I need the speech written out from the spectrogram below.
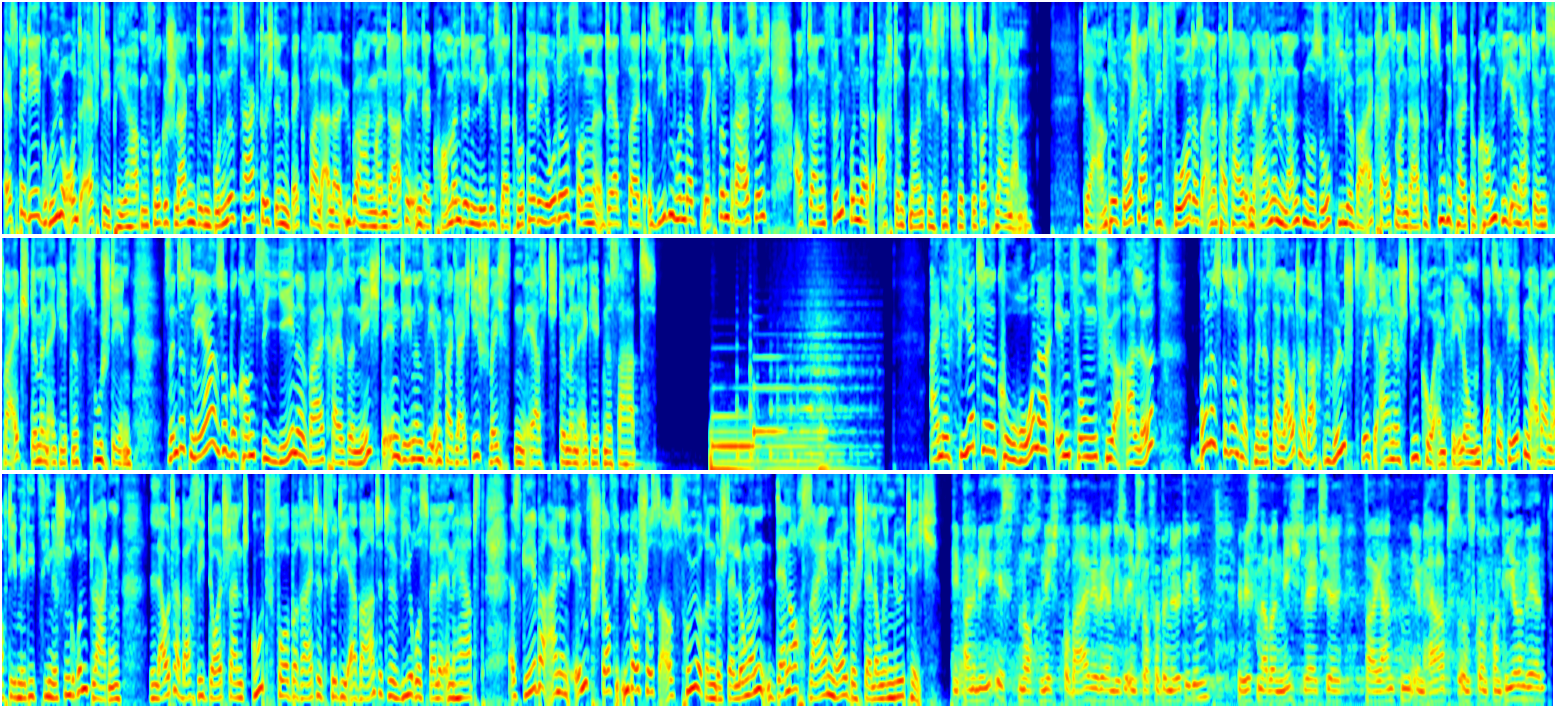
SPD, Grüne und FDP haben vorgeschlagen, den Bundestag durch den Wegfall aller Überhangmandate in der kommenden Legislaturperiode von derzeit 736 auf dann 598 Sitze zu verkleinern. Der Ampelvorschlag sieht vor, dass eine Partei in einem Land nur so viele Wahlkreismandate zugeteilt bekommt, wie ihr nach dem Zweitstimmenergebnis zustehen. Sind es mehr, so bekommt sie jene Wahlkreise nicht, in denen sie im Vergleich die schwächsten Erststimmenergebnisse hat. Eine vierte Corona-Impfung für alle. Bundesgesundheitsminister Lauterbach wünscht sich eine STIKO-Empfehlung. Dazu fehlten aber noch die medizinischen Grundlagen. Lauterbach sieht Deutschland gut vorbereitet für die erwartete Viruswelle im Herbst. Es gebe einen Impfstoffüberschuss aus früheren Bestellungen, dennoch seien Neubestellungen nötig. Die Pandemie ist noch nicht vorbei. Wir werden diese Impfstoffe benötigen. Wir wissen aber nicht, welche Varianten im Herbst uns konfrontieren werden.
